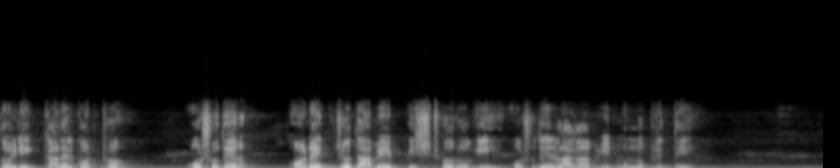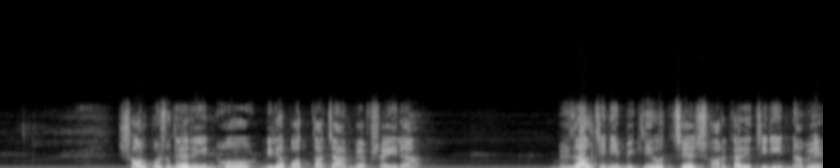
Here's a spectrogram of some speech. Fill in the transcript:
দৈনিক কালের কণ্ঠ, ওষুধের অন্যায্য দামে পৃষ্ঠ রোগী ওষুধের লাগামহীন মূল্য বৃদ্ধি। স্বল্প সুদে ঋণ ও নিরাপত্তা চান ব্যবসায়ীরা। ভেজাল চিনি বিক্রি হচ্ছে সরকারি চিনির নামে।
